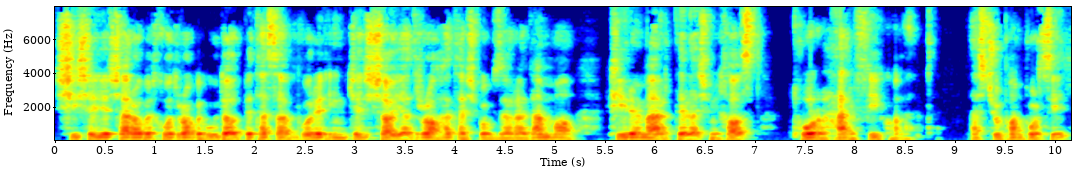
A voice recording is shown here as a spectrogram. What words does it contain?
شیشه شراب خود را به او داد به تصور اینکه شاید راحتش بگذارد اما پیرمرد دلش می‌خواست پرحرفی کند. از چوپان پرسید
